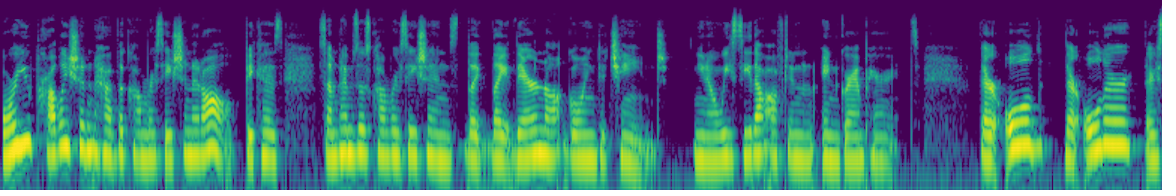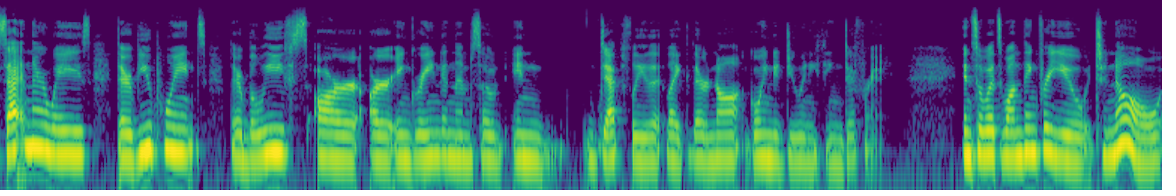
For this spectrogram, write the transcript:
or you probably shouldn't have the conversation at all because sometimes those conversations, like, like they're not going to change. You know, we see that often in grandparents. They're old, they're older, they're set in their ways, their viewpoints, their beliefs are are ingrained in them so in depthly that like they're not going to do anything different. And so it's one thing for you to know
